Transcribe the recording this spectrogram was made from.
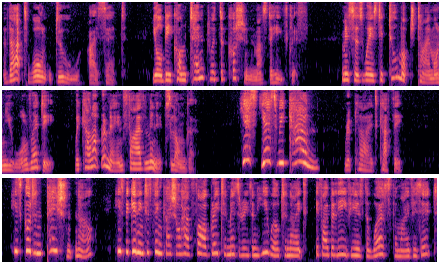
that won't do," I said. "You'll be content with the cushion, Master Heathcliff. Miss has wasted too much time on you already. We cannot remain five minutes longer." "Yes, yes, we can," replied Cathy. "He's good and patient now. He's beginning to think I shall have far greater misery than he will to night, if I believe he is the worse for my visit;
